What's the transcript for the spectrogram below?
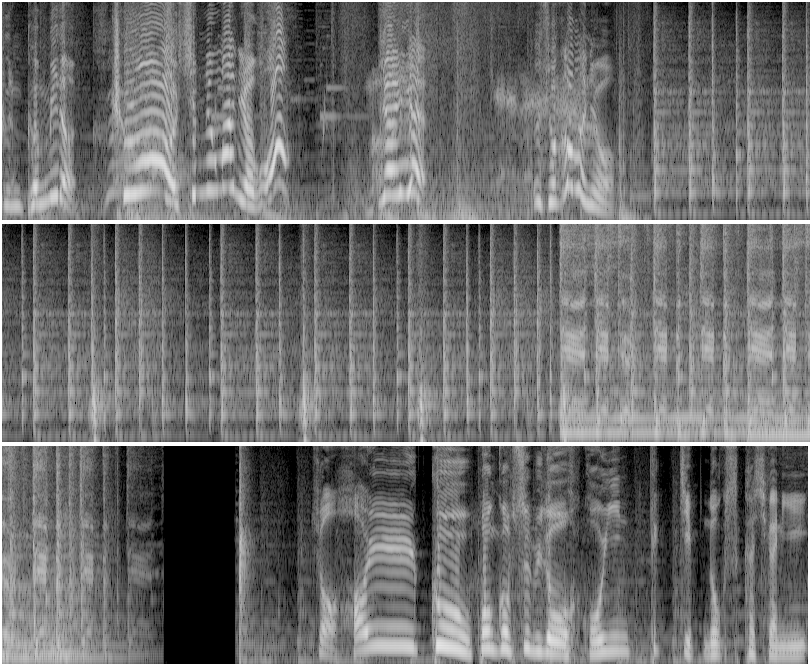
큰 겁니다. 그 16만이라고? 어? 야 이게 어, 잠깐만요. 자, 하이쿠 반갑습니다. 고인 특집 녹스카 시간이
